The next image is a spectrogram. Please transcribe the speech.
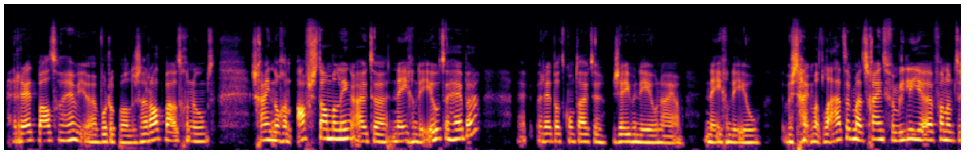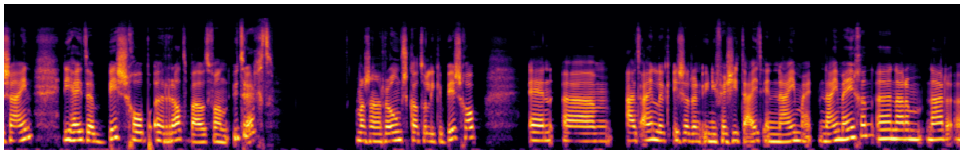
Redbad, eh, wordt ook wel eens Radboud genoemd, schijnt nog een afstammeling uit de 9e eeuw te hebben. Eh, Redbad komt uit de 7e eeuw, nou ja, 9e eeuw. We zijn wat later, maar het schijnt familie eh, van hem te zijn. Die heette Bisschop Radboud van Utrecht was een Rooms-Katholieke bisschop. En ehm, uiteindelijk is er een universiteit in Nijme- Nijmegen eh, naar, hem, naar eh,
